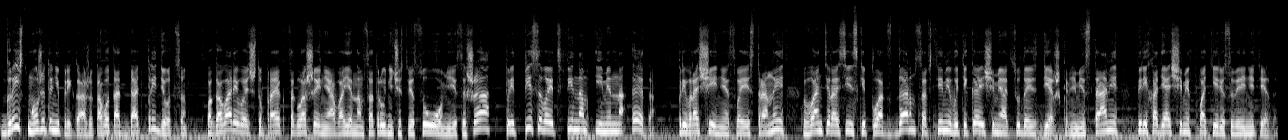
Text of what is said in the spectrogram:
Грызть, может, и не прикажут, а вот отдать придется. Поговаривает, что проект соглашения о военном сотрудничестве с УОМИ и США предписывает финнам именно это – превращение своей страны в антироссийский плацдарм со всеми вытекающими отсюда издержками, местами, переходящими в потерю суверенитета.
